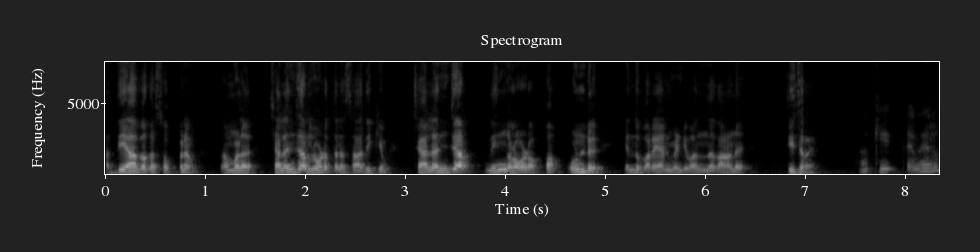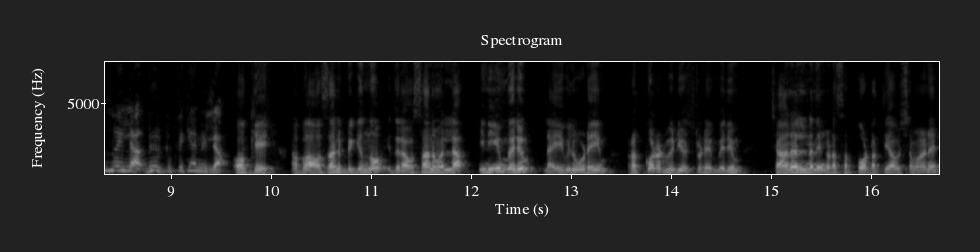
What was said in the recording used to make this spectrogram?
അധ്യാപക സ്വപ്നം നമ്മൾ ചലഞ്ചറിലൂടെ തന്നെ സാധിക്കും. ചലഞ്ചർ നിങ്ങളോടൊപ്പം ഉണ്ട് എന്ന് പറയാൻ വേണ്ടി വന്നതാണ് ടീച്ചറെ. ഓക്കെ. വേറൊന്നുമില്ല. ദീർഘിപ്പിക്കാനില്ല. ഓക്കെ. അപ്പോൾ അവസാനിപ്പിക്കുന്നു. ഇതൊരു അവസാനമല്ല. ഇനിയും വരും. ലൈവിലൂടെയും റെക്കോർഡഡ് വീഡിയോസിലൂടെയും വരും. ചാനലിന് നിങ്ങളുടെ സപ്പോർട്ട് അത്യാവശ്യമാണ്.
